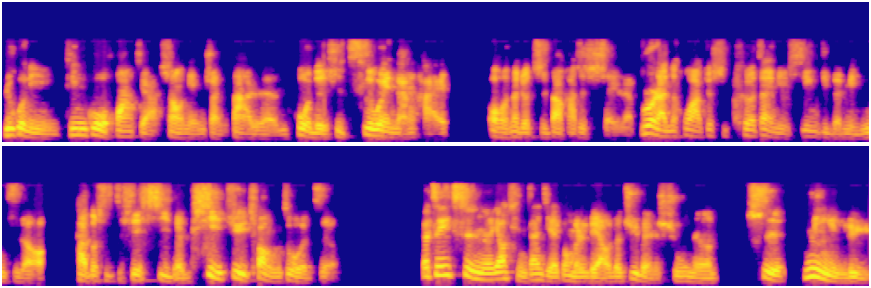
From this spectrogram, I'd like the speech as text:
如果你听过《花甲少年转大人》，或者是《刺猬男孩》。哦，那就知道他是谁了。不然的话，就是刻在你心底的名字哦。他都是这些戏的戏剧创作者。那这一次呢，邀请詹杰跟我们聊的剧本书呢，是《逆旅》，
